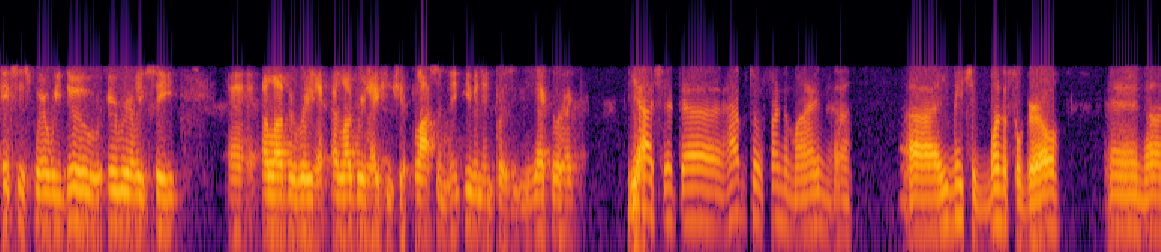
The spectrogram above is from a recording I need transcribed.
cases where we do really see uh, a love re- a love relationship blossom even in prison. Is that correct? Yes, it uh, happened to a friend of mine. Uh, uh, he meets a wonderful girl, and uh,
